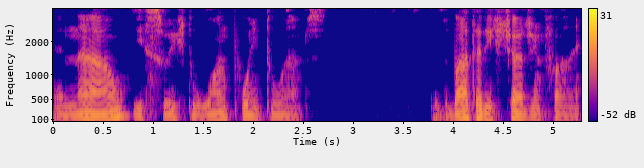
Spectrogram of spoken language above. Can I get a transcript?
And now it's switched to 1.2 amps. The battery is charging fine.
